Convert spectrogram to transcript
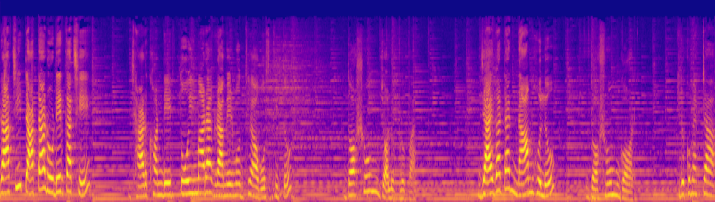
রাঁচি টাটা রোডের কাছে ঝাড়খণ্ডের তৈমারা গ্রামের মধ্যে অবস্থিত দশম জলপ্রপাত। জায়গাটার নাম হল দশমগড়। কীরকম একটা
